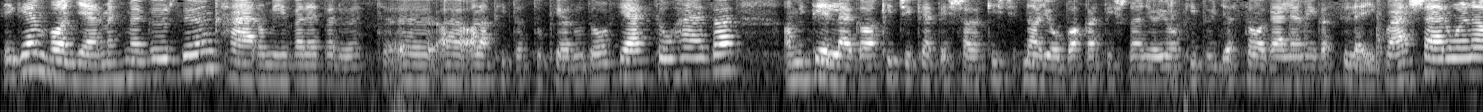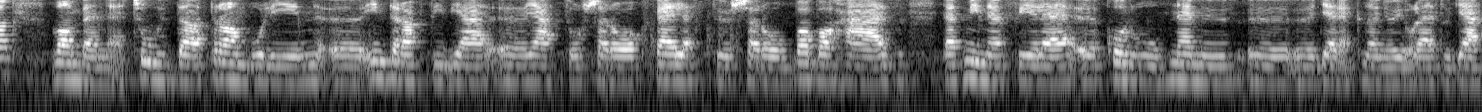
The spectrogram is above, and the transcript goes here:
Igen, van gyermekmegőrzőnk. Három évvel ezelőtt ö, alakítottuk ki a Rudolf játszóházat, ami tényleg a kicsiket és a kicsit nagyobbakat is nagyon jól ki tudja szolgálni, amíg a szüleik vásárolnak. Van benne csúszda, trambulin, ö, interaktív já, ö, játszósarok, fejlesztősarok, babaház, tehát mindenféle ö, korú, nemű ö, gyerek nagyon jól el tud játszani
